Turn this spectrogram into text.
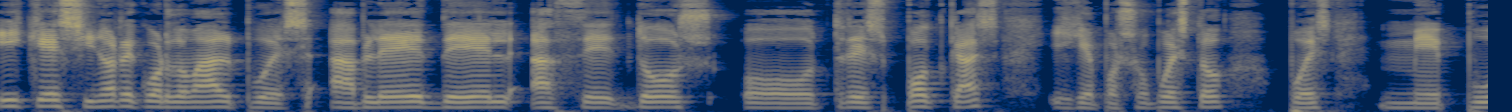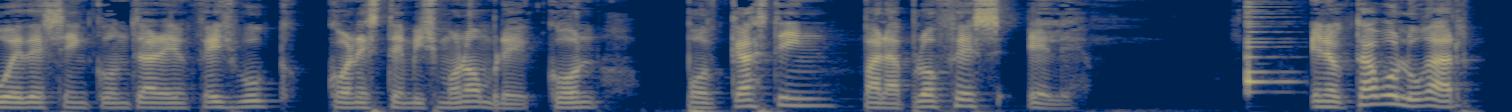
y que si no recuerdo mal pues hablé de él hace dos o tres podcasts y que por supuesto pues me puedes encontrar en Facebook con este mismo nombre con Podcasting para Profes L. En octavo lugar,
